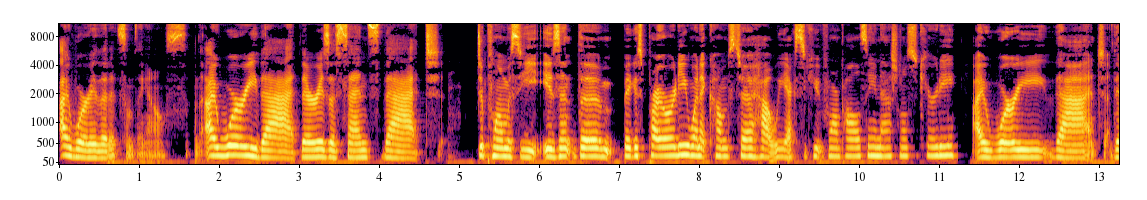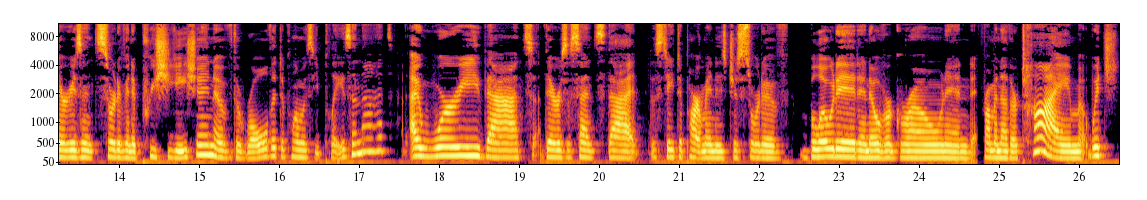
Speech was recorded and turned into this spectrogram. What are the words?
I worry that it's something else. I worry that there is a sense that diplomacy isn't the biggest priority when it comes to how we execute foreign policy and national security. I worry that there isn't sort of an appreciation of the role that diplomacy plays in that. I worry that there's a sense that the State Department is just sort of bloated and overgrown and from another time, which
